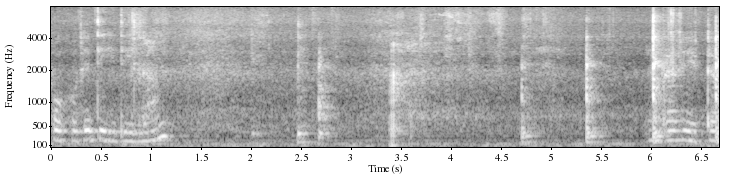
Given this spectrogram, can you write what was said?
অল্প করে দিয়ে দিলাম। এবার এটা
